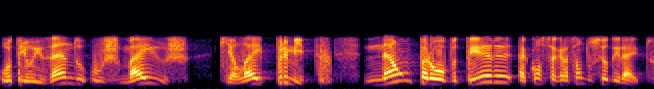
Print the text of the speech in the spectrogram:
utilizando os meios que a lei permite, não para obter a consagração do seu direito,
